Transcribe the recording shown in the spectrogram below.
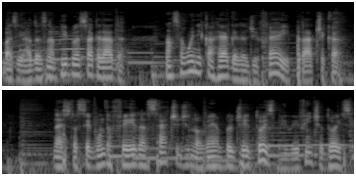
baseadas na Bíblia Sagrada, nossa única regra de fé e prática. Nesta segunda-feira, 7 de novembro de 2022,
